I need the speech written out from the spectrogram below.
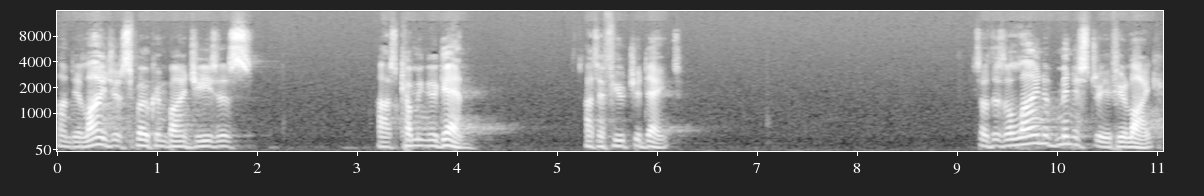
and Elijah spoken by Jesus as coming again at a future date. So there's a line of ministry, if you like,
